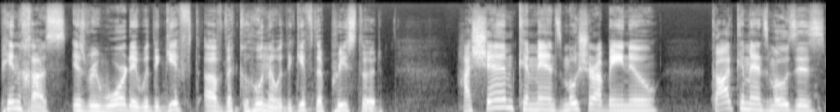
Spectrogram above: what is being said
Pinchas is rewarded with the gift of the kahuna, with the gift of priesthood, Hashem commands Moshe Rabbeinu, God commands Moses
